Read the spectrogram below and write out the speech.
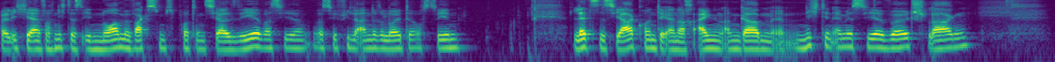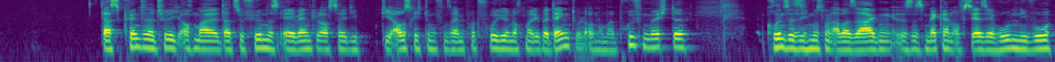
weil ich hier einfach nicht das enorme Wachstumspotenzial sehe, was hier, was hier viele andere Leute auch sehen. Letztes Jahr konnte er nach eigenen Angaben ähm, nicht den MSCI World schlagen. Das könnte natürlich auch mal dazu führen, dass er eventuell auch die, die Ausrichtung von seinem Portfolio nochmal überdenkt oder auch nochmal prüfen möchte. Grundsätzlich muss man aber sagen, es ist Meckern auf sehr, sehr hohem Niveau.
